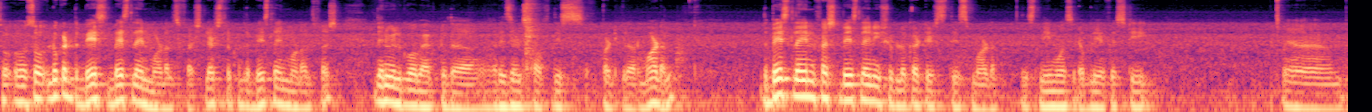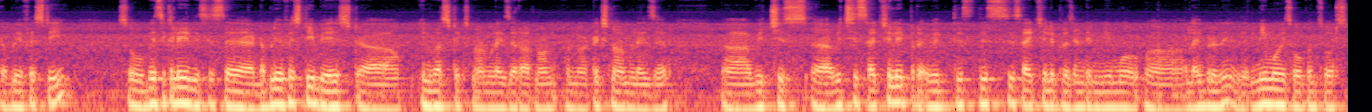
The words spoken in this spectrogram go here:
so uh, so look at the base baseline models first. Let's look at the baseline models first. Then we'll go back to the results of this particular model. The baseline first baseline you should look at is this model this NeMo's WFST um, WFST so basically this is a WFST based uh, inverse text normalizer or non uh, text normalizer uh, which is uh, which is actually with this this is actually present in NeMo uh, library. NeMo is open source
